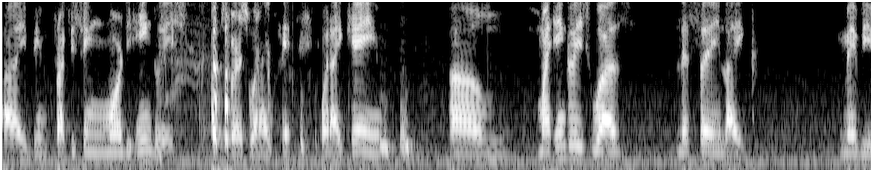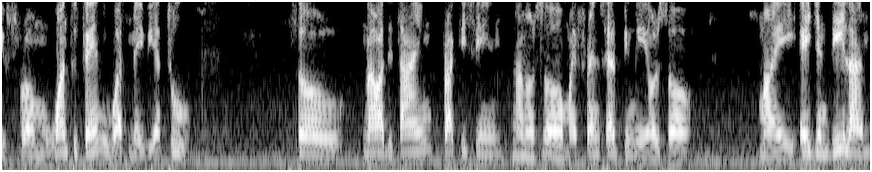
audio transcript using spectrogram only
I've been practicing more the English. At first, when I when I came, um, my English was, let's say, like maybe from one to ten, it was maybe a two. So now at the time practicing and Oh, also good. my friends helping me also my agent Dylan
